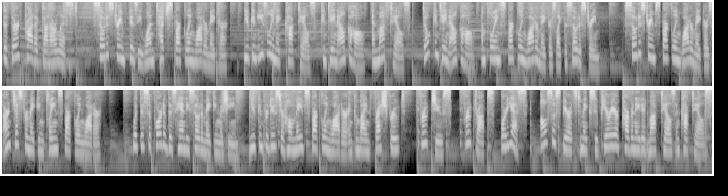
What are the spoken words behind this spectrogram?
The third product on our list, SodaStream Fizzi One Touch Sparkling Water Maker. You can easily make cocktails, contain alcohol, and mocktails, don't contain alcohol, employing sparkling water makers like the SodaStream. SodaStream sparkling water makers aren't just for making plain sparkling water. With the support of this handy soda making machine, you can produce your homemade sparkling water and combine fresh fruit, fruit juice, fruit drops, or yes, also spirits to make superior carbonated mocktails and cocktails.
